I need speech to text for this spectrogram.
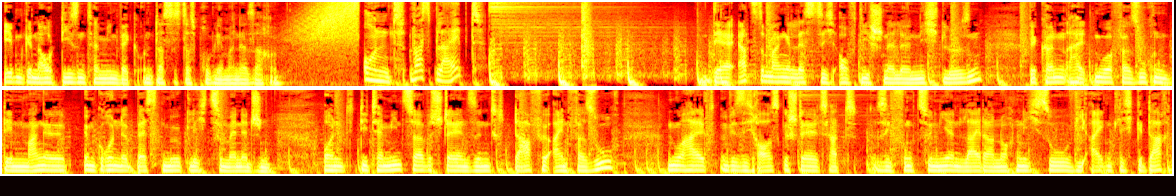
eben genau diesen Termin weg. Und das ist das Problem an der Sache. Und was bleibt? Der Ärztemangel lässt sich auf die Schnelle nicht lösen. Wir können halt nur versuchen, den Mangel im Grunde bestmöglich zu managen. Und die Terminservicestellen sind dafür ein Versuch. Nur halt, wie sich herausgestellt hat, sie funktionieren leider noch nicht so wie eigentlich gedacht.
